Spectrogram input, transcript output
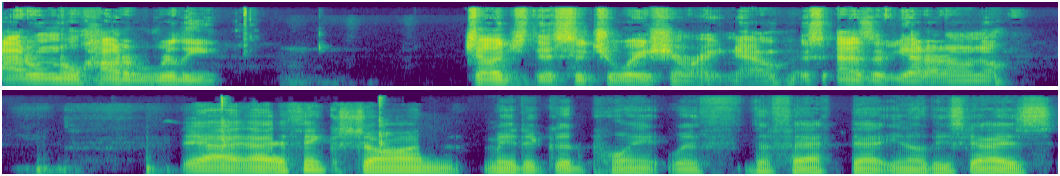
I don't know how to really judge this situation right now. As, as of yet, I don't know. Yeah, I think Sean made a good point with the fact that you know these guys,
